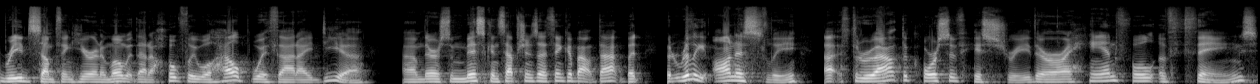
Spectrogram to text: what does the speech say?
read something here in a moment that hopefully will help with that idea. Um, there are some misconceptions, I think, about that, but, but really, honestly, uh, throughout the course of history, there are a handful of things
